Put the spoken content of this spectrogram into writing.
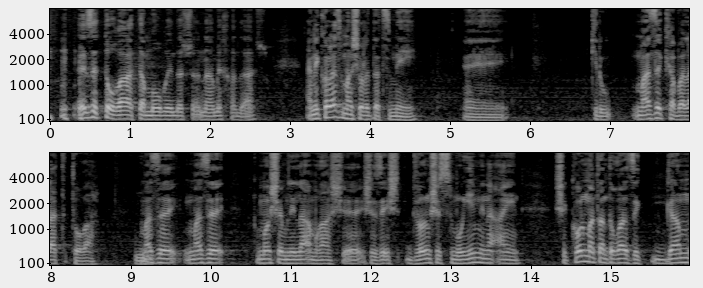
איזה תורה אתה מוריד השנה מחדש? אני כל הזמן שואל את עצמי, אה, כאילו, מה זה קבלת תורה? Mm. מה זה, מה זה, כמו שמלילה אמרה, ש, שזה דברים שסמויים מן העין, שכל מתן תורה זה גם,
